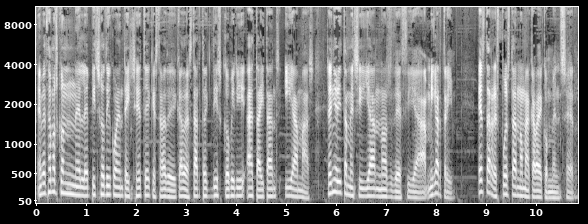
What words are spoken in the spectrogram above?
Empezamos con el episodio 47 que estaba dedicado a Star Trek Discovery, a Titans y a más. Señorita Mesilla nos decía, Migartri, esta respuesta no me acaba de convencer.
